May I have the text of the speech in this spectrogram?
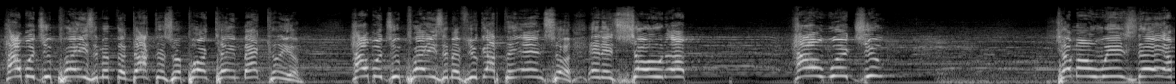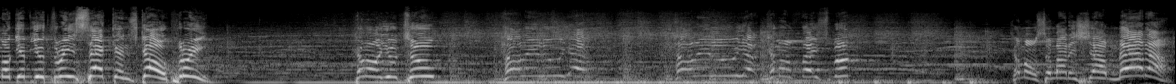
How would you praise him if the doctor's report came back clear? How would you praise him if you got the answer and it showed up? How would you? Come on, Wednesday. I'm going to give you three seconds. Go. Three. Come on, YouTube. Hallelujah. Hallelujah. Come on, Facebook. Come on, somebody shout, Meta.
